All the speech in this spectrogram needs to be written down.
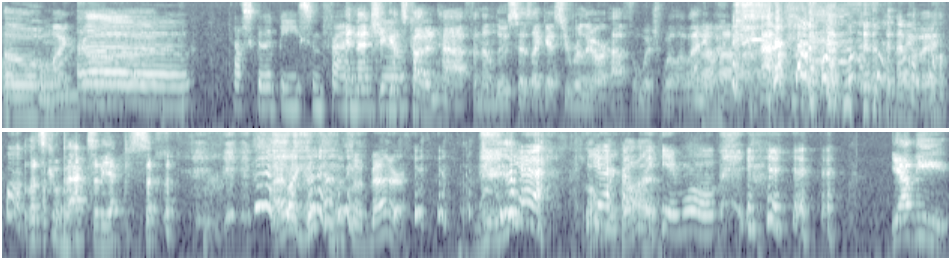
oh my god. Oh, that's gonna be some fan. and then she gets cut in half, and then Lou says, "I guess you really are half a witch Willow." Anyway, Uh-huh. anyway, let's go back to the episode. I like this episode better. Do you? Yeah. Oh yeah, my God. I more. Yeah, the.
